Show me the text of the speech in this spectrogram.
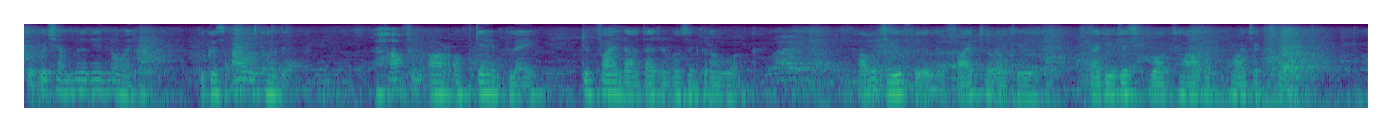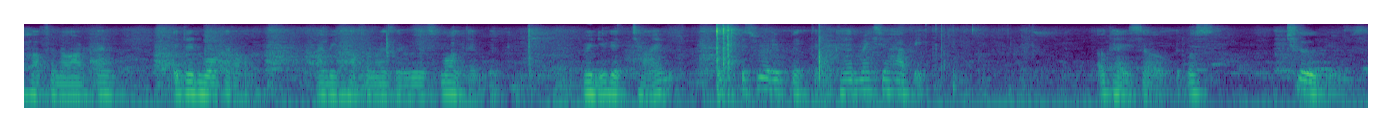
for which I'm really annoyed because I recorded half an hour of gameplay to find out that it wasn't gonna work. How would you feel if I told you that you just worked hard on a project for half an hour and it didn't work at all? I mean, half an hour is a really small thing, but when you get time, it's, really a big thing, okay? It makes you happy. Okay, so it was two views.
